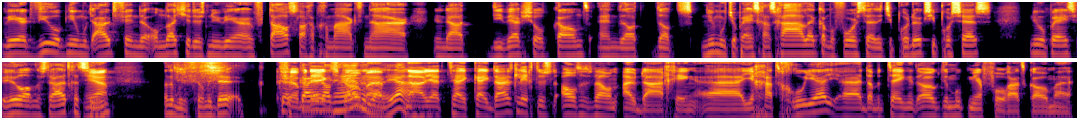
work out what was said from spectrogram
weer het wiel opnieuw moet uitvinden. Omdat je dus nu weer een vertaalslag hebt gemaakt naar inderdaad die webshop kant. En dat, dat nu moet je opeens gaan schalen. Ik kan me voorstellen dat je productieproces nu opeens weer heel anders eruit gaat zien. Ja. Want dan moet je veel meer... De, veel kan je dat komen. Ja. Nou ja, kijk, daar ligt dus altijd wel een uitdaging. Eh, je gaat groeien. Eh, dat betekent ook, er moet meer voorraad komen.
